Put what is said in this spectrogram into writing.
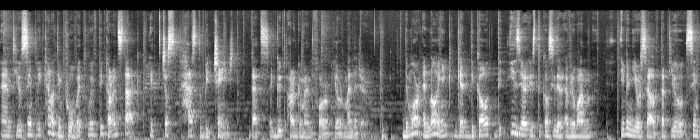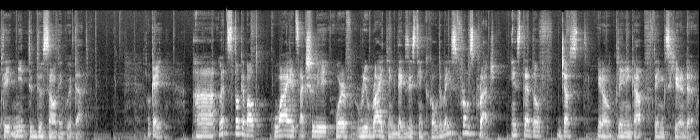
and you simply cannot improve it with the current stack. It just has to be changed. That's a good argument for your manager. The more annoying get the code, the easier is to consider everyone, even yourself, that you simply need to do something with that. Okay, uh, let's talk about why it's actually worth rewriting the existing codebase from scratch instead of just, you know, cleaning up things here and there.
